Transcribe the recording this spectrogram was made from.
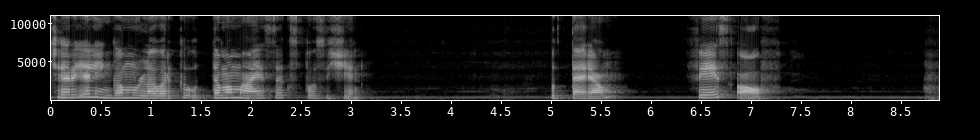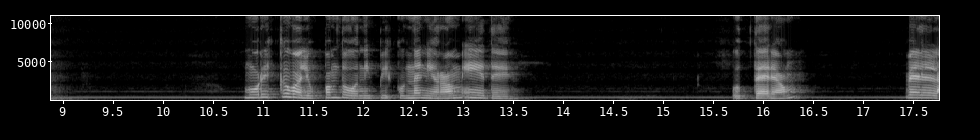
ചെറിയ ലിംഗമുള്ളവർക്ക് ഉത്തമമായ സെക്സ് പൊസിഷൻ. ഉത്തരം ഫേസ് ഓഫ് മുറിക്ക് വലുപ്പം തോന്നിപ്പിക്കുന്ന നിറം ഏത്? ഉത്തരം വെള്ള.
